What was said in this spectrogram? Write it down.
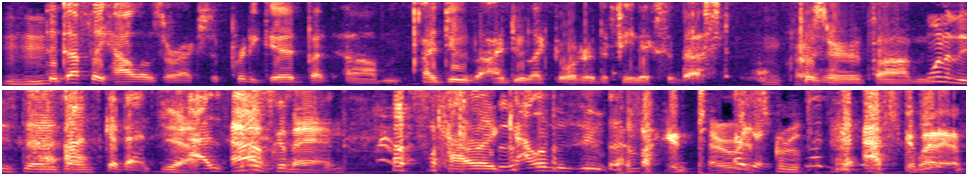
Mm-hmm. the Deathly Hallows are actually pretty good, but um, I do I do like the Order of the Phoenix the best. Prisoner of um, One of these days, I'll- Azkaban. Yeah, Azkaban. Azkaban. Kala- Kalamazoo. the fucking terrorist Okay, group, Azkaban.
